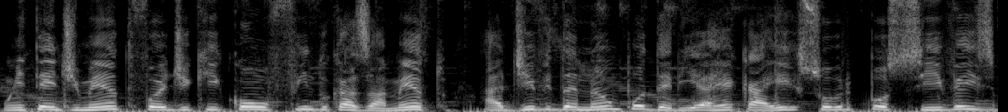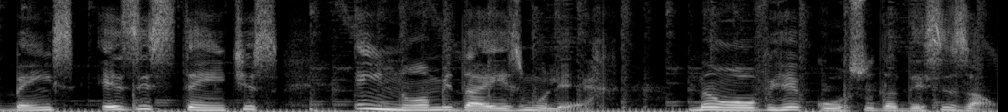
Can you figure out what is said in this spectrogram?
O entendimento foi de que, com o fim do casamento, a dívida não poderia recair sobre possíveis bens existentes em nome da ex-mulher. Não houve recurso da decisão.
